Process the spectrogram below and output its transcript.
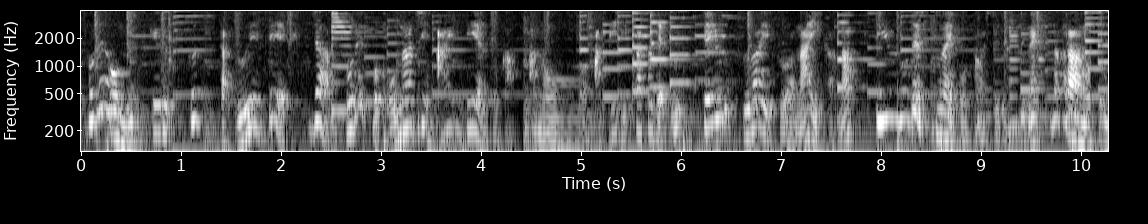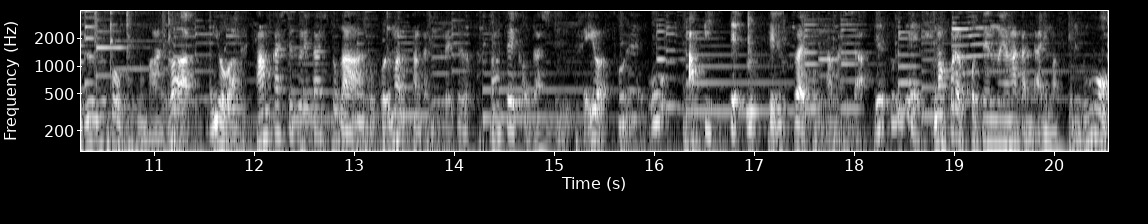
それを見つける、作った上で、じゃあ、それと同じアイデアとか、あのー、アピール方で売ってるスワイプはないかなっていうので、スワイプを探してるんですよね。だから、あの、その Google 広告の場合は、要は参加してくれた人が、これまで参加してくれた人がたくさん成果を出している。要はそれをアピって売ってるスワイプを探した。で、それで、まあこれは古典の世の中にありますけれども、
